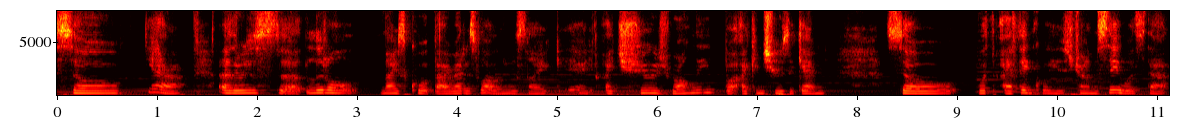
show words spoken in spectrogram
So yeah, uh, there's a little nice quote that I read as well, and it was like, "I choose wrongly, but I can choose again." So what I think what he was trying to say was that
